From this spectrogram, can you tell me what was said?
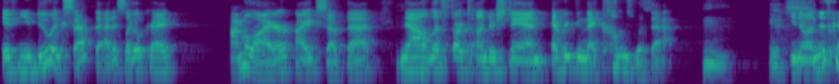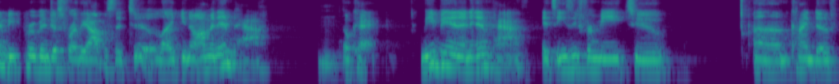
if you do accept that, it's like okay, I'm a liar, I accept that. Now mm-hmm. let's start to understand everything that comes with that. Mm, yes. You know, and this can be proven just for the opposite too. Like you know, I'm an empath. Mm. Okay, me being an empath, it's easy for me to um, kind of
